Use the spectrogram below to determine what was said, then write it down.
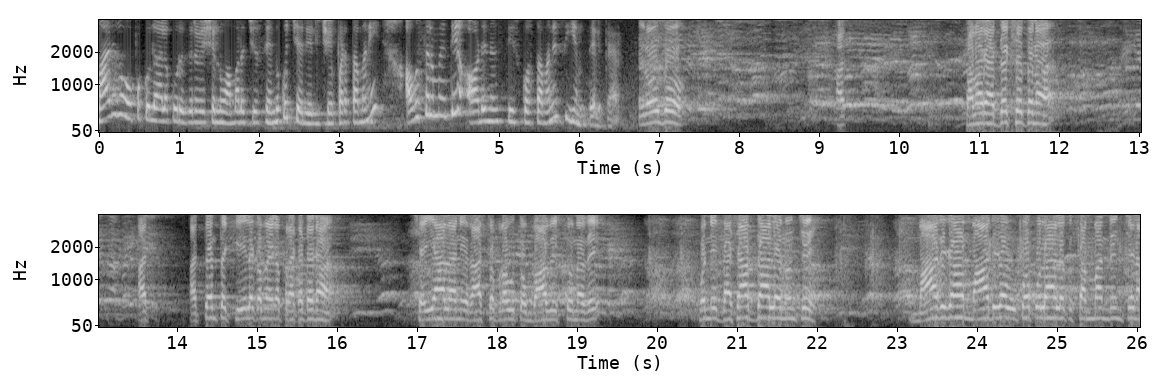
మాదిగ ఉపకులాలకు రిజర్వేషన్లు అమలు చేసేందుకు చర్యలు చేపడతామని అవసరమైతే ఆర్డినెన్స్ తీసుకొస్తామని సీఎం తెలిపారు. ఈరోజు అ- తమరి అధ్యక్షతన అత్యంత కీలకమైన ప్రకటన చేయాలని రాష్ట్ర ప్రభుత్వం భావిస్తున్నది. కొన్ని దశాబ్దాల నుంచి మాదిగా మాదిగా ఉపకులాలకు సంబంధించిన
